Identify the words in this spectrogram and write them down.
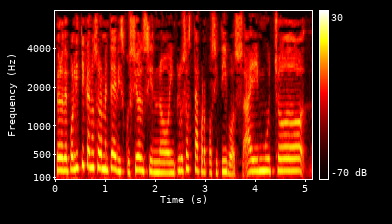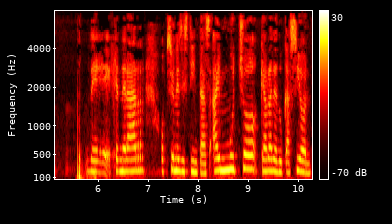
Pero de política no solamente de discusión, sino incluso hasta propositivos. Hay mucho de generar opciones distintas. Hay mucho que habla de educación.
